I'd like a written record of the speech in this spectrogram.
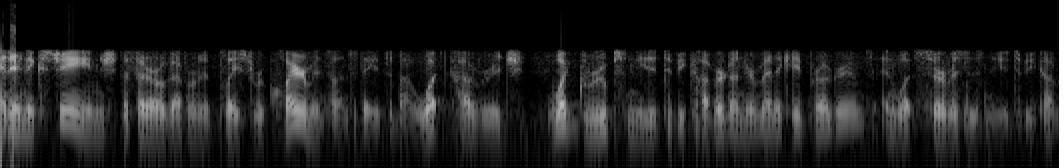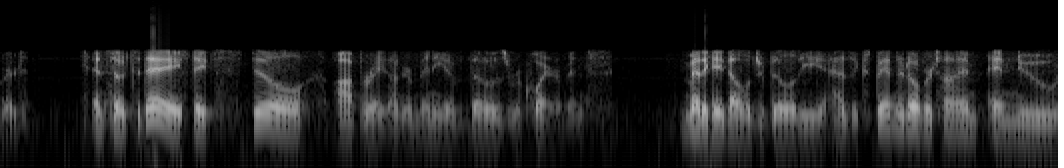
And in exchange, the federal government placed requirements on states about what coverage, what groups needed to be covered under Medicaid programs, and what services needed to be covered. And so today, states still operate under many of those requirements. Medicaid eligibility has expanded over time, and new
